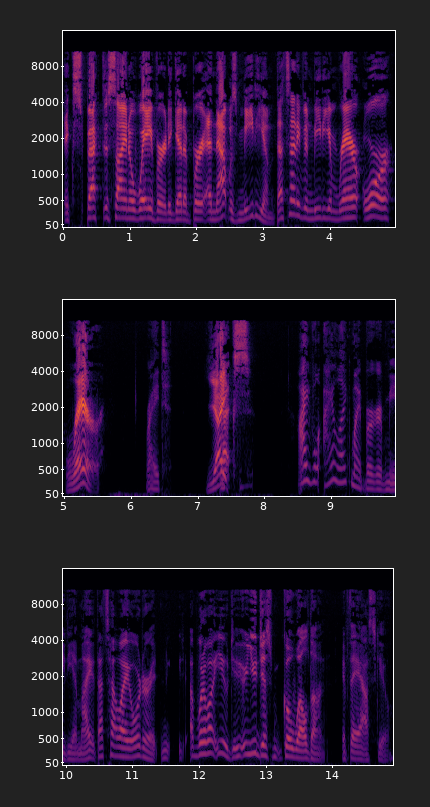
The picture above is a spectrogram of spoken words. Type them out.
expect to sign a waiver to get a bird and that was medium that's not even medium rare or rare Right. yikes I, I like my burger medium. I that's how I order it. What about you? Do you, you just go well done if they ask you?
